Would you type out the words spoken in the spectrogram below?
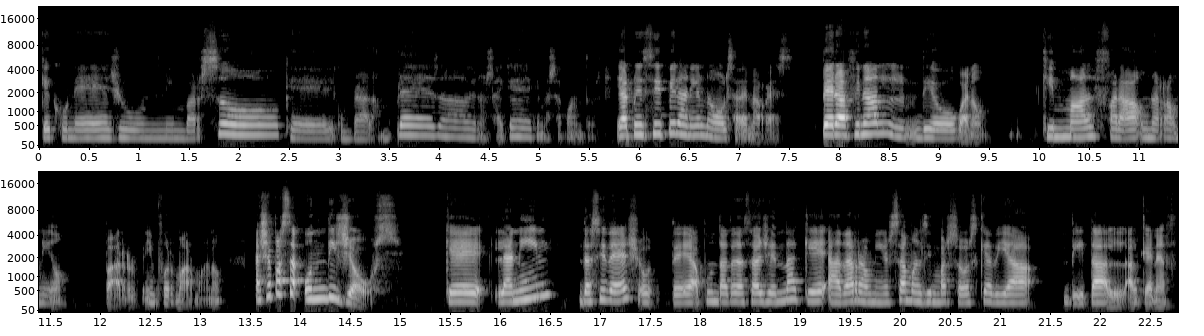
que coneix un inversor, que li comprarà l'empresa, que no sé què, que no sé quantos. I al principi la Nil no vol saber-ne res. Però al final diu, bueno, quin mal farà una reunió per informar-me, no? Això passa un dijous, que la Nil decideix, o té apuntat a la seva agenda, que ha de reunir-se amb els inversors que havia dit el, el Kenneth.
